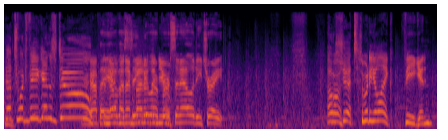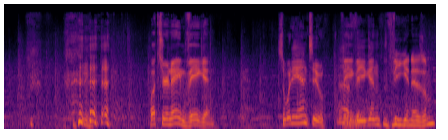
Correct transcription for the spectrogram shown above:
That's what vegans do. You have to know have that a I'm better singular than you. personality trait. Oh shit. So what do you like? Vegan. What's your name, vegan? So what are you into? Uh, Vegan. vegan. Veganism.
